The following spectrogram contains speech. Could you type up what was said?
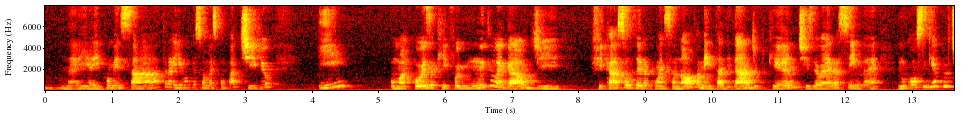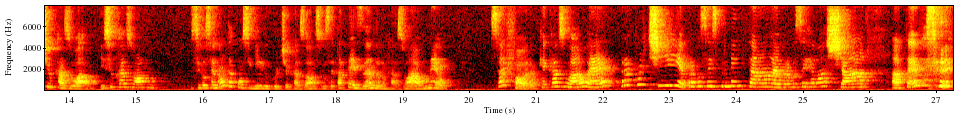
Uhum. Né? E aí começar a atrair uma pessoa mais compatível. E uma coisa que foi muito legal de ficar solteira com essa nova mentalidade, porque antes eu era assim, né? Não conseguia curtir o casual. E se o casual, se você não tá conseguindo curtir o casual, se você tá pesando no casual, meu, sai fora, porque casual é para curtir, é para você experimentar, é para você relaxar, até você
